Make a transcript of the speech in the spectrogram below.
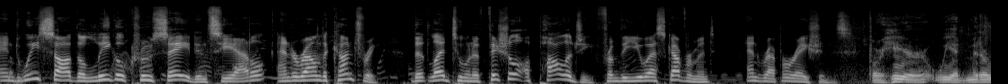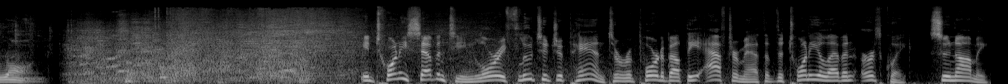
And we saw the legal crusade in Seattle and around the country that led to an official apology from the U.S. government and reparations. For here we admit a wrong. In 2017, Lori flew to Japan to report about the aftermath of the 2011 earthquake, tsunami,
